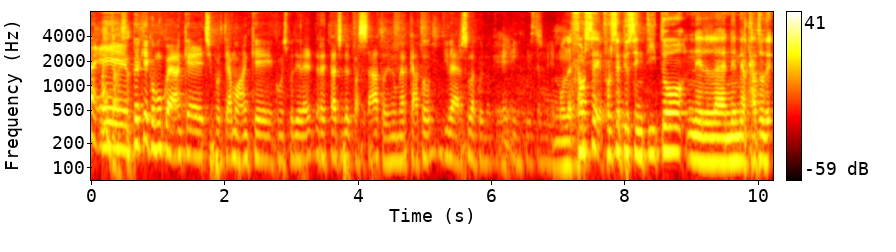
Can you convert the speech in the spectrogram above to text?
Eh, eh, perché comunque anche ci portiamo anche, come si può dire, retaggi del passato in un mercato diverso da quello che in cui stiamo Forse, forse è più sentito nel, nel mercato de-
